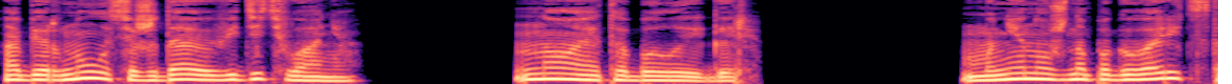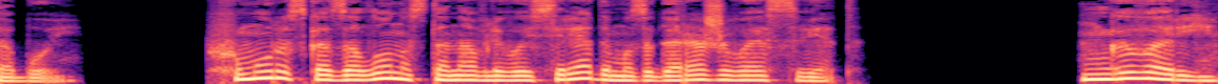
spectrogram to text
обернулась, ожидая увидеть Ваню. Но это был Игорь. «Мне нужно поговорить с тобой», — хмуро сказал он, останавливаясь рядом и загораживая свет. «Говори»,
